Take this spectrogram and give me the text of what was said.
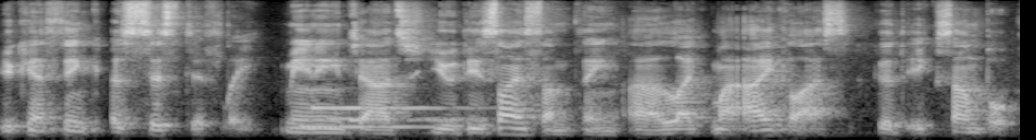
You can think assistively, meaning that you design something uh, like my eyeglass, good example.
